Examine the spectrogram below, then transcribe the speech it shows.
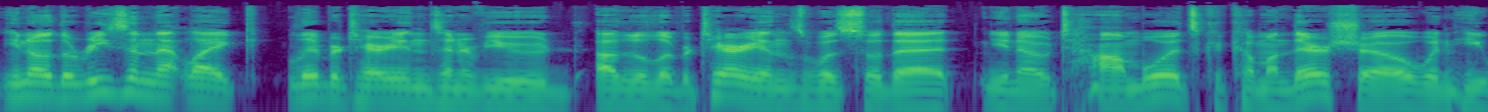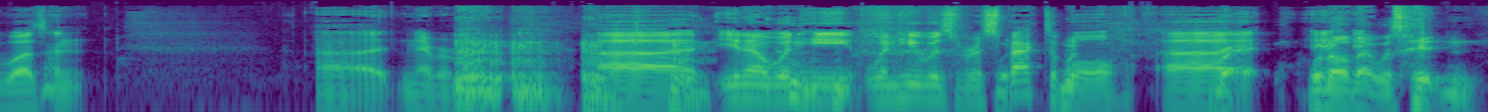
you know, the reason that like libertarians interviewed other libertarians was so that you know Tom Woods could come on their show when he wasn't. Uh, never mind. uh, you know when he when he was respectable. Uh, Right. When all that was hidden.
